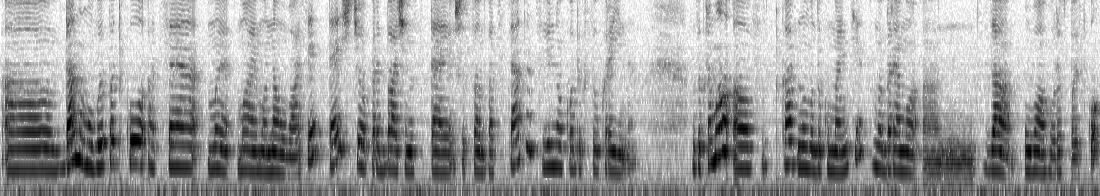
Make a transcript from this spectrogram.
А, В даному випадку це ми маємо на увазі те, що передбачено статтею 625 Цивільного кодексу України. Зокрема, в вказаному документі ми беремо за увагу розписку,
